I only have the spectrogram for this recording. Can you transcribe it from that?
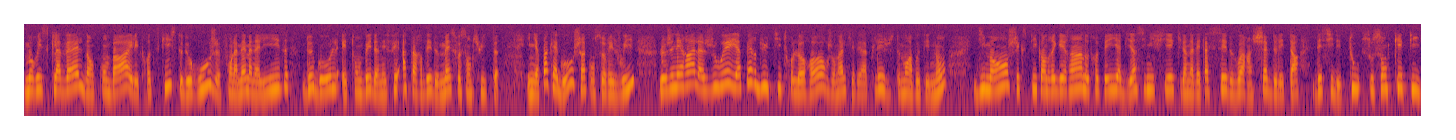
Maurice Clavel, dans Combat, et les trotskistes de Rouge font la même analyse. De Gaulle est tombé d'un effet attardé de mai 68. Il n'y a pas qu'à gauche hein, qu'on se réjouit. Le général a joué et a perdu, titre l'Aurore, journal qui avait appelé justement à voter non. Dimanche, explique André Guérin, notre pays a bien signifié qu'il en avait assez de voir un chef de l'État décider tout sous son képi.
